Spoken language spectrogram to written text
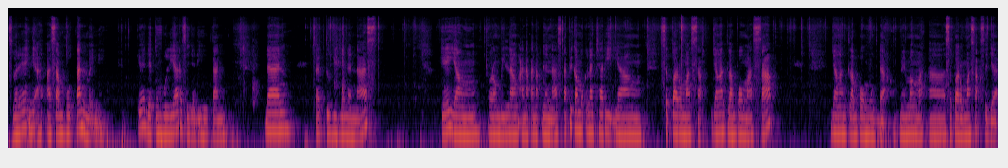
Sebenarnya ini asam hutan mbak ini okay, dia tumbuh liar saja di hutan. Dan satu biji nanas. Okay, yang orang bilang anak-anak nanas tapi kamu kena cari yang separuh masak. Jangan terlampau masak. Jangan terlampau muda. Memang uh, separuh masak saja.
